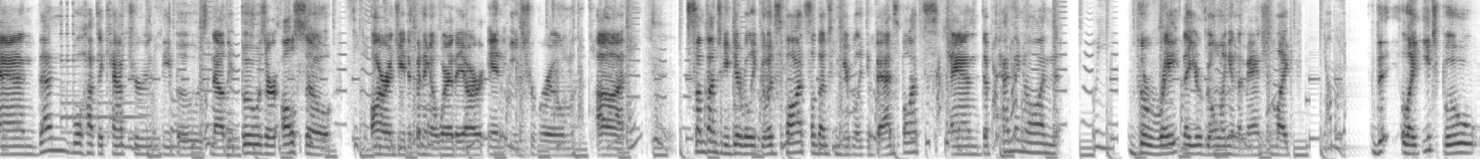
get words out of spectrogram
and then we'll have to capture the boos. Now the boos are also RNG depending on where they are in each room. Uh sometimes you can get really good spots, sometimes you can get really bad spots, and depending on the rate that you're going in the mansion, like the, like each boo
